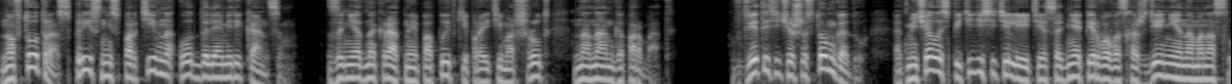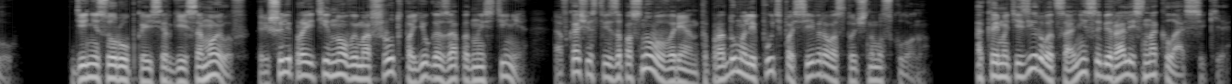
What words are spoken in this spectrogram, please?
Но в тот раз приз неспортивно отдали американцам за неоднократные попытки пройти маршрут на Нанга-Парбат. В 2006 году отмечалось 50-летие со дня первого восхождения на Манаслу. Денис Урубко и Сергей Самойлов решили пройти новый маршрут по юго-западной стене, а в качестве запасного варианта продумали путь по северо-восточному склону. Акклиматизироваться они собирались на классике.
